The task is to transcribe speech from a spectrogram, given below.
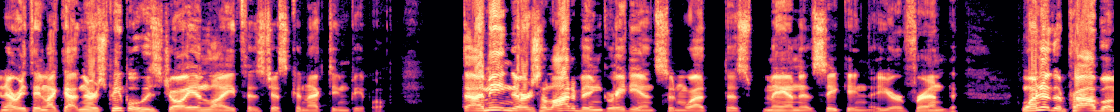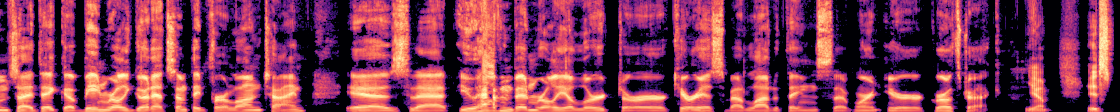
and everything like that. And there's people whose joy in life is just connecting people. I mean, there's a lot of ingredients in what this man is seeking, your friend. One of the problems, I think, of being really good at something for a long time is that you haven't been really alert or curious about a lot of things that weren't your growth track. Yeah. It's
